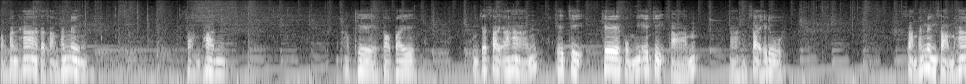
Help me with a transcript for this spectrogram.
สองพันห้ากับสามพันหนึ่งสามพันโอเค ต่อไป ผมจะใส่อาหารเอจิเคผมมีเอจิสามอ่าผมใส่ให้ดูสามพันหนึ่งสามห้า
